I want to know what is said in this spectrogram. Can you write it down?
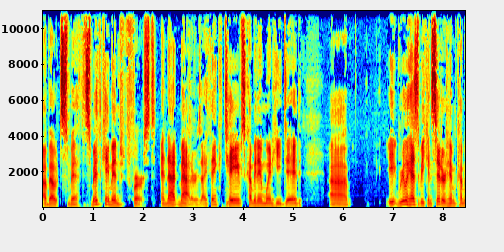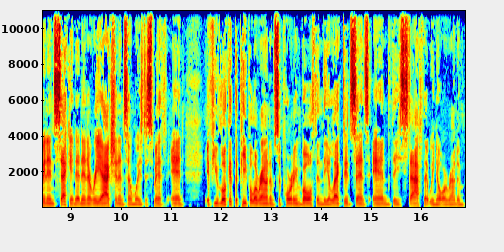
about Smith. Smith came in first, and that matters. I think Toews coming in when he did, uh, it really has to be considered him coming in second and in a reaction in some ways to Smith. And if you look at the people around him supporting both in the elected sense and the staff that we know around him,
